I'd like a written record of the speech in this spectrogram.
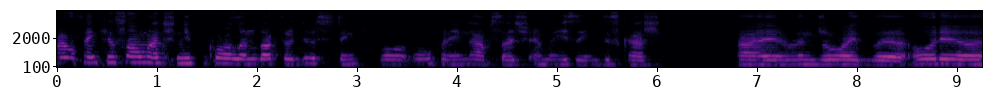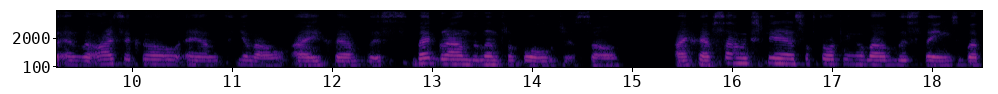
Well, thank you so much, Nicole and Dr. Deussing, for opening up such amazing discussion. I enjoyed the audio and the article, and you know, I have this background in anthropology, so I have some experience of talking about these things, but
